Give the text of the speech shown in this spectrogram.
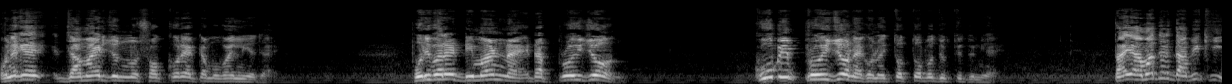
অনেকে জামাইয়ের জন্য শখ করে একটা মোবাইল নিয়ে যায়। পরিবারের ডিমান্ড না এটা প্রয়োজন। খুবই প্রয়োজন এখন ওই তথ্য প্রযুক্তি দুনিয়ায়। তাই আমাদের দাবি কি?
